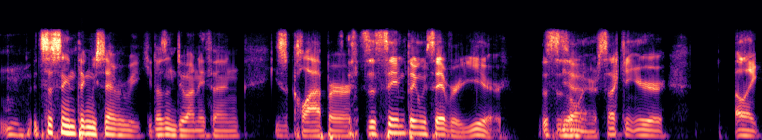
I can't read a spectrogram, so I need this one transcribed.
it's the same thing we say every week. He doesn't do anything. He's a clapper. It's the same thing we say every year. This is Yeah. only our second year like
